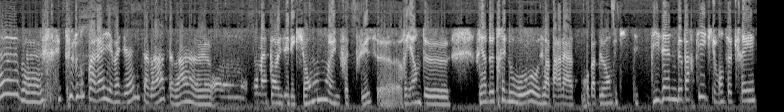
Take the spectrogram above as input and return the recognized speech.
Euh, bah, toujours pareil, Emmanuel, ça va, ça va. Euh, on, on, attend les élections, une fois de plus. Euh, rien de rien de très nouveau. À part la probablement petite dizaine de partis qui vont se créer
